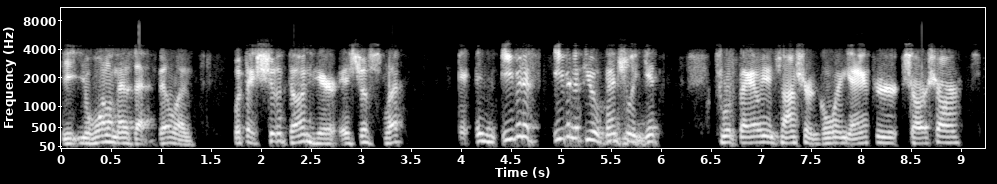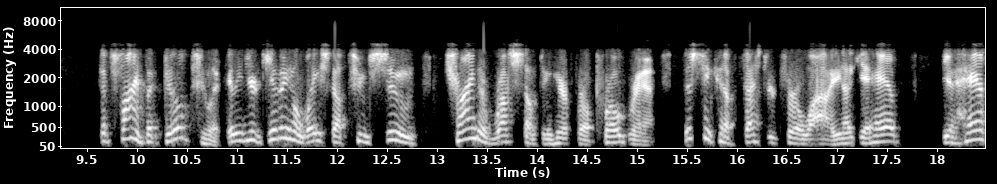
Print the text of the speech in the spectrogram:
You, you want them as that villain. What they should have done here is just let. And even if even if you eventually get to where Bayley and Sasha are going after Char Char, that's fine, but build to it. I mean, you're giving away stuff too soon, trying to rush something here for a program. This thing could have festered for a while. You know, you have you have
